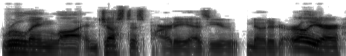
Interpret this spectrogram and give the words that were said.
ruling Law and Justice Party, as you noted earlier,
